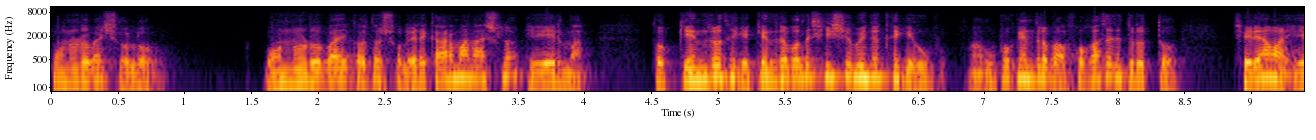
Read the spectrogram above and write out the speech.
পনেরো বাই ষোলো। পনেরো বাই কত? ষোলো। এটা কার মান আসলো? এর মান। তো কেন্দ্র থেকে, কেন্দ্র বলতে শীর্ষবিন্দু থেকে উপ- উপকেন্দ্র বা ফোকাসের যে দূরত্ব সেটা আমার এ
